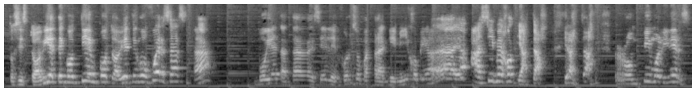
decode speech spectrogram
Entonces todavía tengo tiempo, todavía tengo fuerzas, ¿ah? voy a tratar de hacer el esfuerzo para que mi hijo me diga, ah, así mejor, ya está, ya está, rompimos la inercia,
